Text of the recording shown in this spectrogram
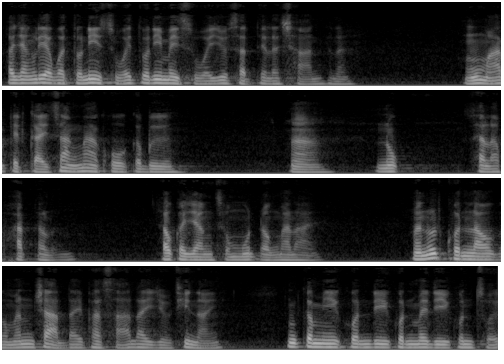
เขายังเรียกว่าตัวนี้สวยตัวนี้ไม่สวยอยู่สัตว์เดรัจฉานนะหมูหมาเป็ดไก่สร้างมาโคกระบือ อ่า นกสารพัดเอาหรเขาก็ยังสมมุติออกมาได้ มนุษย์คนเรากับมันชาติใดภาษาใดอยู่ที่ไหน มันก็มีคนดีคนไม่ดีคนสวย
